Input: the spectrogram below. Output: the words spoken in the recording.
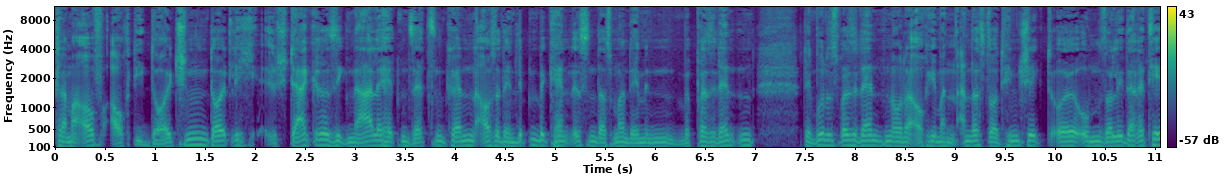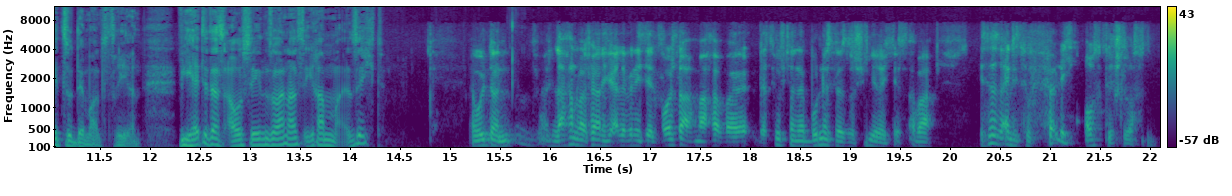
Klammer auf, auch die Deutschen deutlich stärkere Signale hätten setzen können, außer den Lippenbekenntnissen, dass man dem Präsidenten, den Bundespräsidenten oder auch jemanden anders dorthin schickt, äh, um Solidarität zu demonstrieren. Wie hätte das aussehen sollen aus Ihrer Sicht? Na gut, dann lachen wahrscheinlich alle, wenn ich den Vorschlag mache, weil der Zustand der Bundeswehr so schwierig ist. Aber ist es eigentlich so völlig ausgeschlossen,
